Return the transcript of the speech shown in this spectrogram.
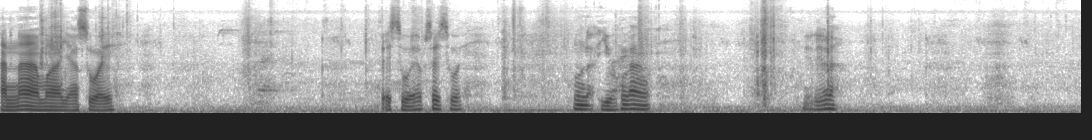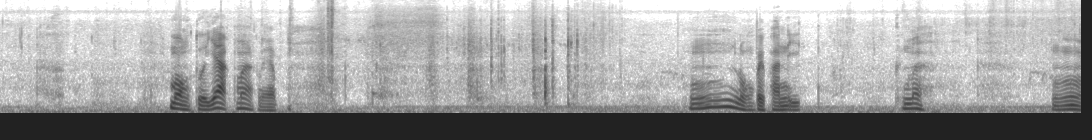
หันหน้ามาอย่างสวย สวยๆครับสวยๆนู่นแหละอยู่ข้างล่าง เดี๋ยวเดี๋ยวมองตัวยากมากเลยครับอืมลงไปพันอีก ขึ้นมา อืม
